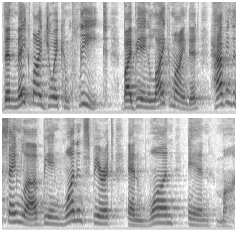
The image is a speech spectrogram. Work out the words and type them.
then make my joy complete by being like minded, having the same love, being one in spirit and one in mind.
